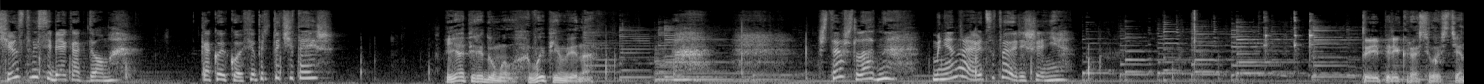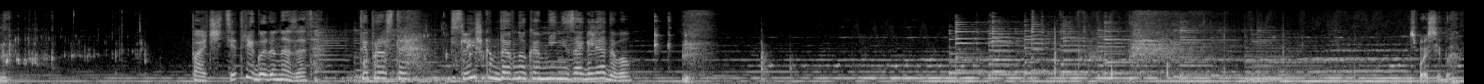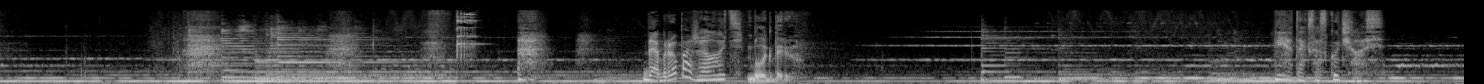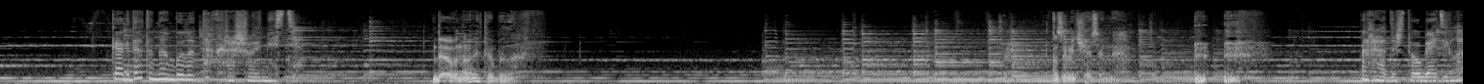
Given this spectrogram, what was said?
Чувствуй себя как дома. Какой кофе предпочитаешь? Я передумал. Выпьем вина. Что ж, ладно. Мне нравится твое решение. Ты перекрасила стену? Почти три года назад. Ты просто слишком давно ко мне не заглядывал. Спасибо. Добро пожаловать. Благодарю. Я так соскучилась. Когда-то нам было так хорошо вместе. Давно это было? Замечательно. Рада, что угодила.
